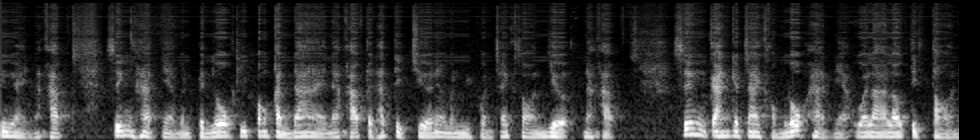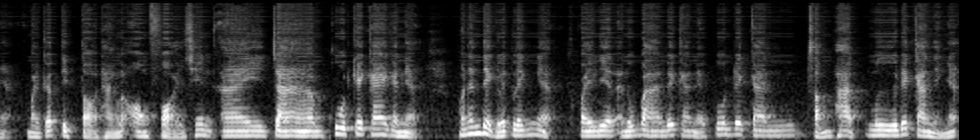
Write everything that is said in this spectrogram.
เรื่อยๆนะครับ ซึ่งหัดเนี่ยมันเป็นโรคที่ป้องกันได้นะครับ แต่ถ้าติดเชื้อเนี่ยมันมีผลแทรกซ้อนเยอะนะครับ ซึ่งการกระจายของโรคหัดเนี่ยเวลาเราติดต่อเนี่ยมันก็ติดต่อทางละอองฝอย เช่นไอจามพูดใกล้ ๆ กันเนี่ย เพราะฉะนั้นเด็กเล็ก ๆ เนี่ยไปเรียนอนุบาลด้วยกันเนี่ยพูดด้วยกันสัมผัสมือด้วยกันอย่างเงี้ย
